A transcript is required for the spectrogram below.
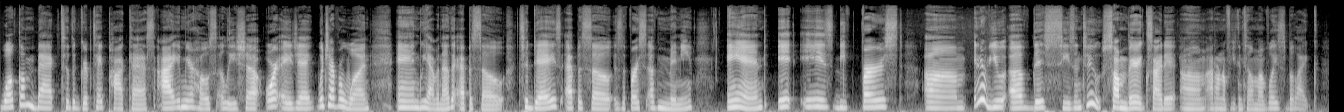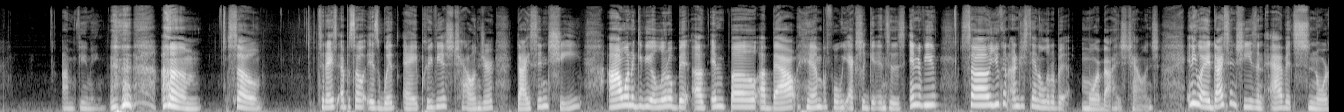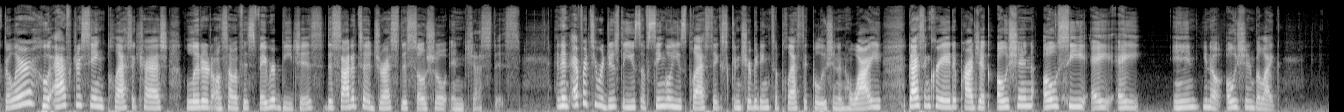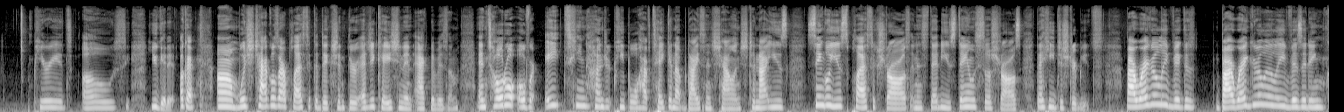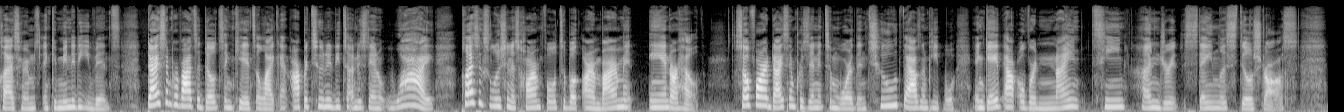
Welcome back to the Grip Tape Podcast. I am your host, Alicia or AJ, whichever one, and we have another episode. Today's episode is the first of many, and it is the first um interview of this season two. So I'm very excited. Um, I don't know if you can tell my voice, but like I'm fuming. um, so Today's episode is with a previous challenger, Dyson Chee. I want to give you a little bit of info about him before we actually get into this interview so you can understand a little bit more about his challenge. Anyway, Dyson Chee is an avid snorkeler who, after seeing plastic trash littered on some of his favorite beaches, decided to address this social injustice. In an effort to reduce the use of single use plastics contributing to plastic pollution in Hawaii, Dyson created Project Ocean, O C A A N, you know, ocean, but like periods o c you get it. Okay um which tackles our plastic addiction through education and activism. In total over 1800 people have taken up dyson's challenge to not use single-use plastic straws and instead use stainless steel straws that he distributes. By regularly vis- by regularly visiting classrooms and community events, Dyson provides adults and kids alike an opportunity to understand why plastic solution is harmful to both our environment and our health. So far, Dyson presented to more than 2,000 people and gave out over 1,900 stainless steel straws.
